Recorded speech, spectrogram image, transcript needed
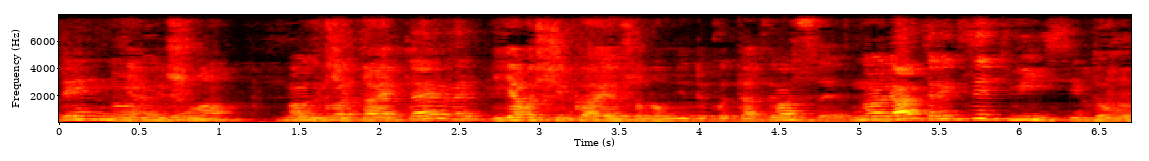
01 Я 01 пішла, а ви читайте. 029 І я вас чекаю, шановні депутати, все. 038. Добре.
